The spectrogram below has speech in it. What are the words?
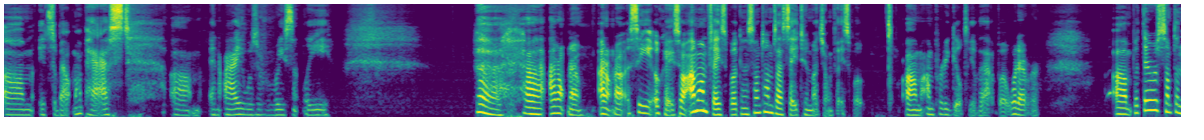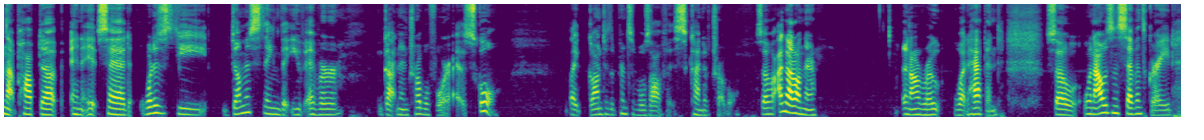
Um, it's about my past. Um, and I was recently uh, I don't know. I don't know. See, okay, so I'm on Facebook, and sometimes I say too much on Facebook. Um, I'm pretty guilty of that, but whatever. Um, but there was something that popped up, and it said, "What is the dumbest thing that you've ever gotten in trouble for at school?" Like gone to the principal's office, kind of trouble. So I got on there, and I wrote what happened. So when I was in seventh grade,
